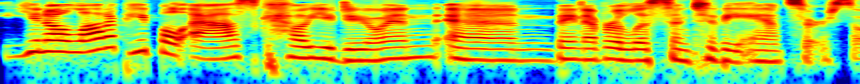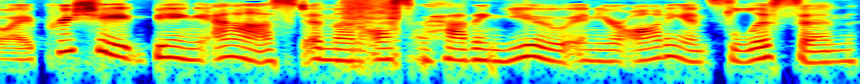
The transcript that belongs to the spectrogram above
you know, a lot of people ask how you doing, and they never listen to the answer. So, I appreciate being asked, and then also having you and your audience listen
